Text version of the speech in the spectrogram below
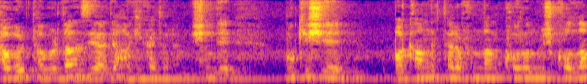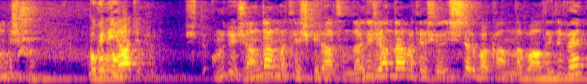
Tavır tavırdan ziyade hakikat önemli. Şimdi bu kişi bakanlık tarafından korunmuş, kollanmış mı? Bugün Hukuk- ihraç edildi. İşte onu diyor. Jandarma teşkilatındaydı. Jandarma teşkilatı İçişleri Bakanlığı'na bağlıydı ve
